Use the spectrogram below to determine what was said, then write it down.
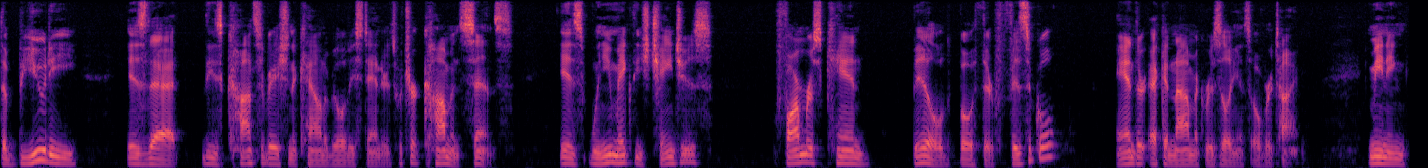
the beauty is that these conservation accountability standards, which are common sense, is when you make these changes, farmers can build both their physical and their economic resilience over time, meaning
